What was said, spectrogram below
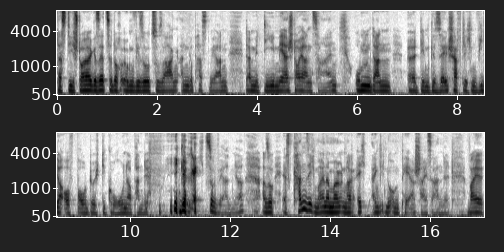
dass die Steuergesetze doch irgendwie sozusagen angepasst werden, damit die mehr Steuern zahlen, um dann äh, dem gesellschaftlichen Wiederaufbau durch die Corona-Pandemie gerecht zu werden. Ja? Also es kann sich meiner Meinung nach echt eigentlich nur um PR-Scheiße handeln, weil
